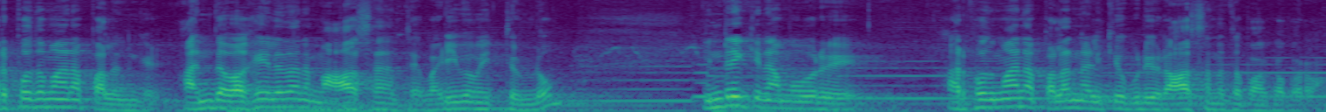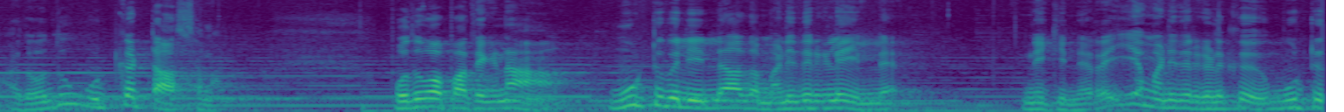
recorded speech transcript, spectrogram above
அற்புதமான பலன்கள். அந்த வகையில் தான் நம்ம ஆசனத்தை வடிவமைத்துள்ளோம். இன்றைக்கு நம்ம ஒரு அற்புதமான பலன் அளிக்கக்கூடிய ஒரு ஆசனத்தை பார்க்க போகிறோம் அது வந்து உட்கட்ட ஆசனம். பொதுவாக பார்த்திங்கன்னா மூட்டு வலி இல்லாத மனிதர்களே இல்லை. இன்றைக்கி நிறைய மனிதர்களுக்கு மூட்டு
